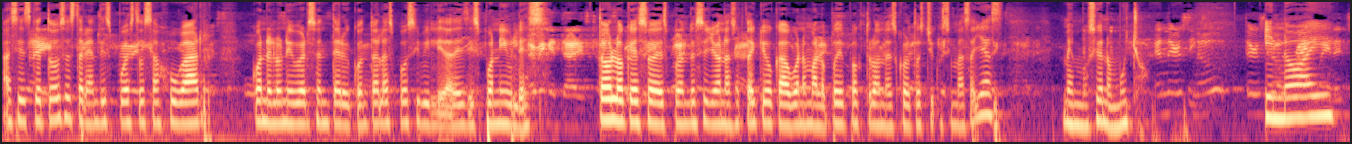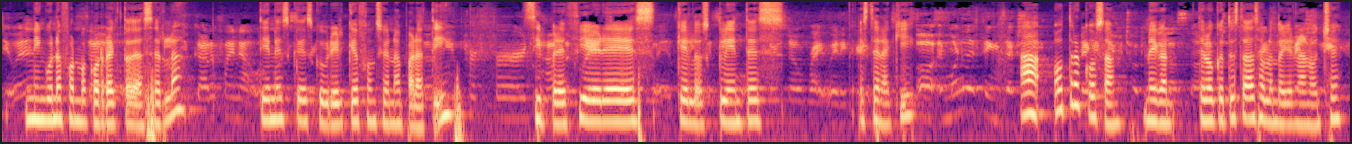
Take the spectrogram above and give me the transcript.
Así es que todos estarían dispuestos a jugar con el universo entero y con todas las posibilidades disponibles. Todo lo que eso es, por donde yo, no acepta equivocado, bueno, malo, puede patrones, cortos, chicos y más allá. Me emociono mucho y no hay ninguna forma correcta de hacerla. Tienes que descubrir qué funciona para ti. Si prefieres que los clientes estén aquí. Ah, otra cosa, Megan, de lo que tú estabas hablando ayer en la noche.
